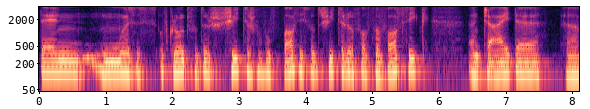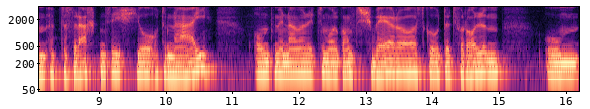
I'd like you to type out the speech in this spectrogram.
dann muss es aufgrund von der Schweizer, auf Basis von der Schweizer Verfassung entscheiden, ähm, ob das rechtens ist, ja oder nein. Und wir nehmen jetzt mal ganz schwer an, es geht dort vor allem um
